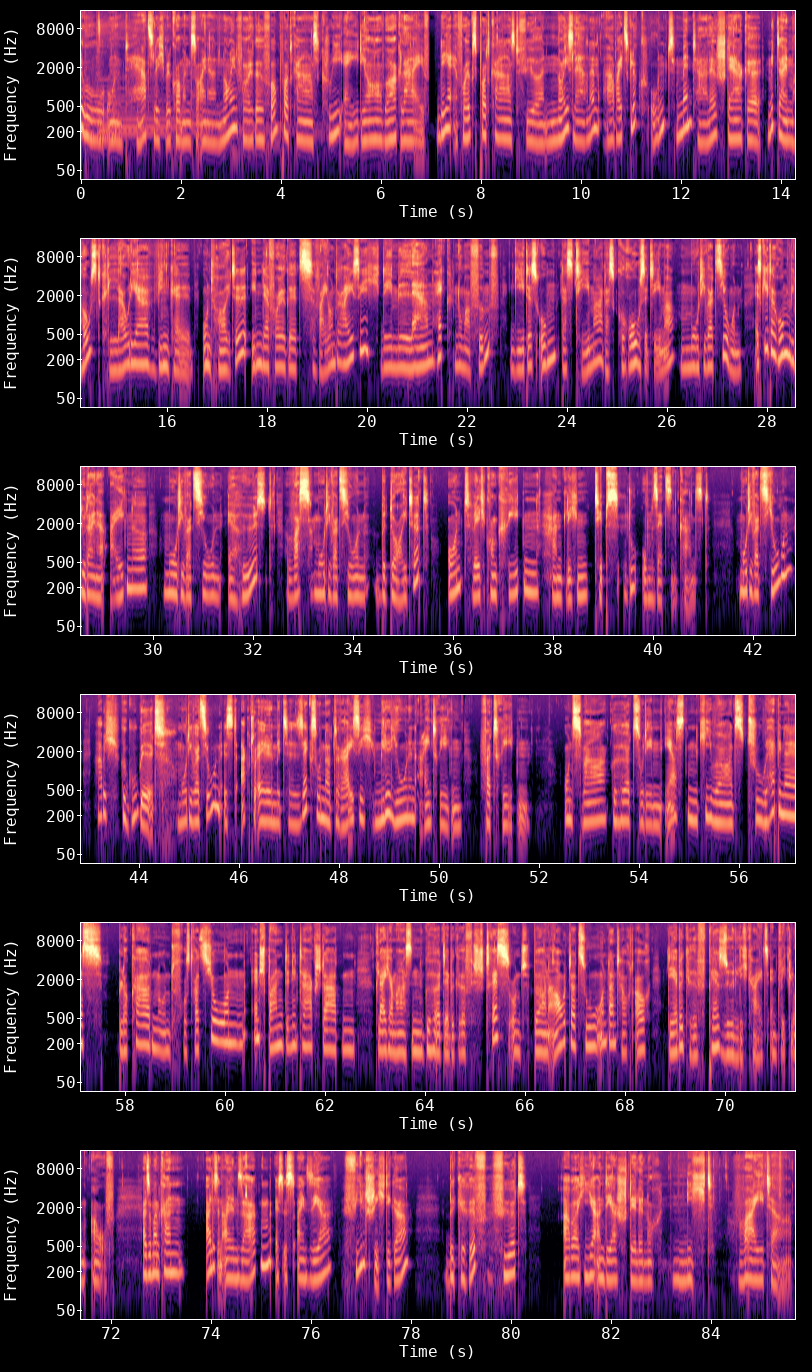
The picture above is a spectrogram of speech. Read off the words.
Hallo und herzlich willkommen zu einer neuen Folge vom Podcast Create Your Work Life, der Erfolgspodcast für neues Lernen, Arbeitsglück und mentale Stärke mit deinem Host Claudia Winkel. Und heute in der Folge 32, dem Lernhack Nummer 5, geht es um das Thema, das große Thema Motivation. Es geht darum, wie du deine eigene Motivation erhöhst, was Motivation bedeutet und welche konkreten handlichen Tipps du umsetzen kannst. Motivation habe ich gegoogelt. Motivation ist aktuell mit 630 Millionen Einträgen vertreten. Und zwar gehört zu den ersten Keywords True Happiness, Blockaden und Frustration, entspannt in den Tag starten. Gleichermaßen gehört der Begriff Stress und Burnout dazu und dann taucht auch der Begriff Persönlichkeitsentwicklung auf. Also man kann alles in allem sagen, es ist ein sehr vielschichtiger Begriff, führt aber hier an der Stelle noch nicht weiter.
